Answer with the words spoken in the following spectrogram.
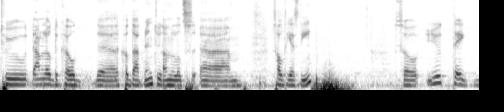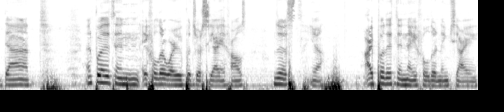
to download the code, the code.bin to download um, SaltySD. So you take that and put it in a folder where you put your CIA files. Just yeah, I put it in a folder named CIA.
